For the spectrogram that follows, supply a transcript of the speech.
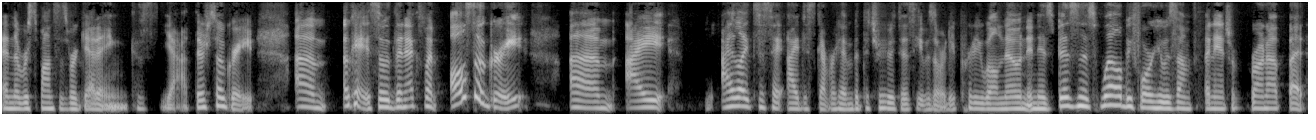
and the responses we're getting because, yeah, they're so great. Um, okay, so the next one also great. Um, I I like to say I discovered him, but the truth is he was already pretty well known in his business well before he was on Financial Grown Up. But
